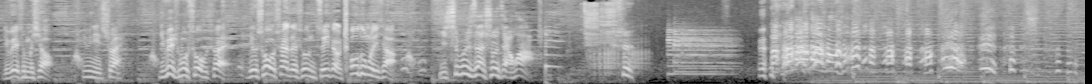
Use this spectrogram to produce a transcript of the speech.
你为什么笑？因为你帅。你为什么说我帅？你说我帅的时候，你嘴角抽动了一下。你是不是在说假话？是。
